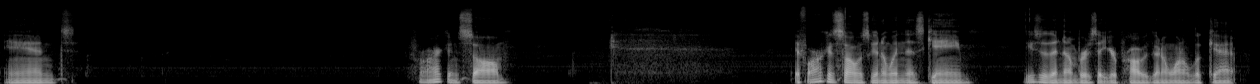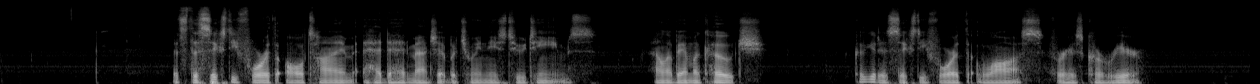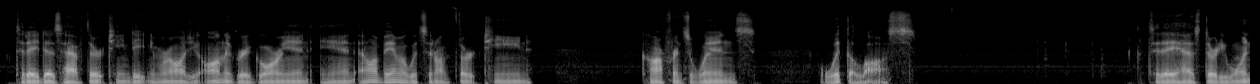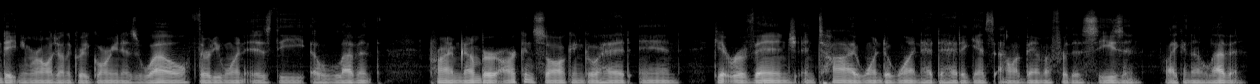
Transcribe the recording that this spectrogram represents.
And for Arkansas, if Arkansas was going to win this game, these are the numbers that you're probably going to want to look at. It's the 64th all time head to head matchup between these two teams. Alabama coach could get his 64th loss for his career. Today does have 13 date numerology on the Gregorian, and Alabama would sit on 13 conference wins with the loss. Today has 31 date numerology on the Gregorian as well. 31 is the 11th prime number. Arkansas can go ahead and get revenge and tie one to one head to head against Alabama for this season, like an 11.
